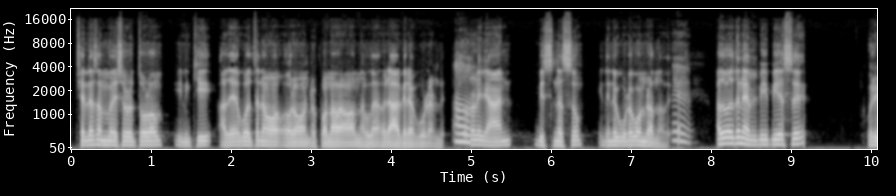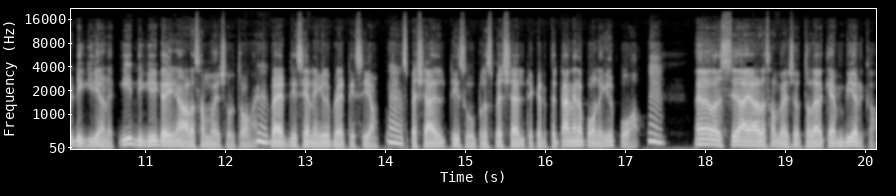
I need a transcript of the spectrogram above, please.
പക്ഷെ എന്നെ സംബന്ധിച്ചിടത്തോളം എനിക്ക് അതേപോലെ തന്നെ ഓരോ ഓണ്ടർപ്രണർ ആവാന്നുള്ള ഒരു ആഗ്രഹം കൂടെ ഉണ്ട്. അതുകൊണ്ടാണ് ഞാൻ ബിസിനസ്സും ഇതിന്റെ കൂടെ കൊണ്ടുവന്നത്. അതുപോലെ തന്നെ എം ബി ബി എസ് ഒരു ഡിഗ്രിയാണ്. ഈ ഡിഗ്രി കഴിഞ്ഞ ആളെ സംബന്ധിച്ചിടത്തോളം. പ്രാക്ടീസ് ചെയ്യണമെങ്കിൽ പ്രാക്ടീസ് ചെയ്യാം. സ്പെഷ്യാലിറ്റി സൂപ്പർ സ്പെഷ്യാലിറ്റി ഒക്കെ എടുത്തിട്ട് അങ്ങനെ പോകണമെങ്കിൽ പോവാം. അങ്ങനെ കുറച്ച് അയാളെ സംബന്ധിച്ചിടത്തോളം അയാൾക്ക് എം ബി എടുക്കാം.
